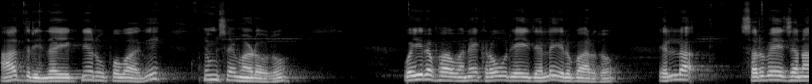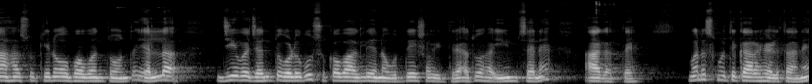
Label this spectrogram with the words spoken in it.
ಆದ್ದರಿಂದ ಯಜ್ಞರೂಪವಾಗಿ ಹಿಂಸೆ ಮಾಡೋದು ವೈರಭಾವನೆ, ಕ್ರೌರ್ಯ ಇದೆಲ್ಲ ಇರಬಾರ್ದು. ಎಲ್ಲ ಸರ್ವೇ ಜನಾ ಸುಖಿನೋ ಭವಂತು ಅಂತ ಎಲ್ಲ ಜೀವ ಜಂತುಗಳಿಗೂ ಸುಖವಾಗಲಿ ಅನ್ನೋ ಉದ್ದೇಶವಿದ್ದರೆ ಅದು ಅಹಿಂಸೆನೇ ಆಗತ್ತೆ. ಮನುಸ್ಮೃತಿಕಾರ ಹೇಳ್ತಾನೆ,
